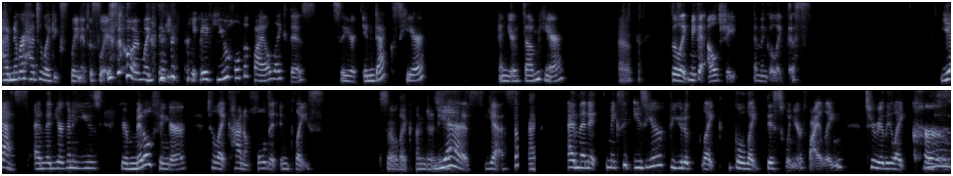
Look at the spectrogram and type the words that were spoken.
I've never had to like explain it this way. So I'm like thinking, if you hold the file like this, so your index here and your thumb here. Okay. So like make an L shape and then go like this. Yes. And then you're going to use your middle finger to like kind of hold it in place. So like underneath. Yes. Yes. Okay and then it makes it easier for you to like go like this when you're filing to really like curve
